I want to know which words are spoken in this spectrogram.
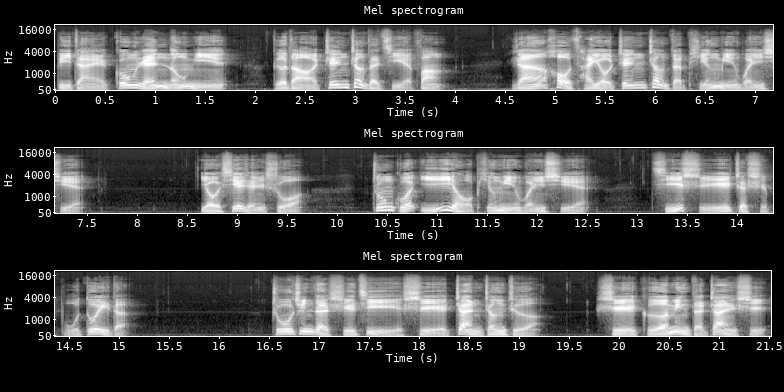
必待工人、农民得到真正的解放，然后才有真正的平民文学。有些人说中国已有平民文学，其实这是不对的。诸君的实际是战争者，是革命的战士。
